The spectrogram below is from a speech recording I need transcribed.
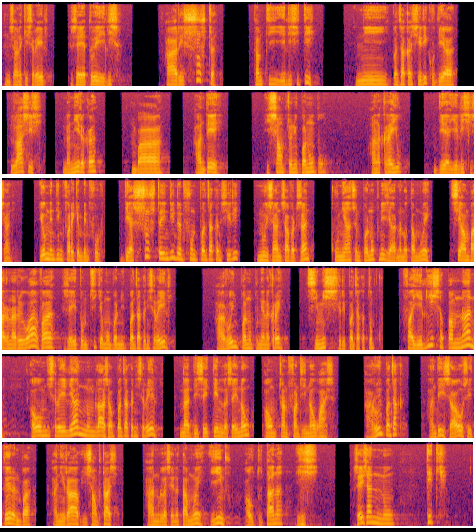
ny zanak'Israely izay atao hoe Elisa, ary sosotra tamin'ity Elisa ity. ny mpanjakan'i Syria koa dia lasa izy naniraka mba handeha hisambotra an'io mpanompo anankiray io, dia i Elisy izany. Eo amin'ny andininy faharaika ambin'ny folo, dia sosotra indrindra ny fon'ny mpanjakan'i Syria noho izany zavatra izany, koa niantso ny mpanompony izy ary nanao taminy hoe, Tsy ambaranareo ahy va izay eto amintsika momba ny mpanjakan'i Israely? Ary hoy ny mpanompony anankiray, Tsy misy, ry mpanjaka tompoko, fa i Elisa mpaminany ao amin'ny Israely ihany no milaza amin'ny mpanjakan'Israely na dia izay teny lazainao ao amin'ny trano fandrianao aza. Ary hoy ny mpanjaka, Andeha izahao izay toerany mba anirahako hisambotra azy. Ary nolazaina taminy hoe, Indro, ao Dotana izy. Izay izany no tetika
